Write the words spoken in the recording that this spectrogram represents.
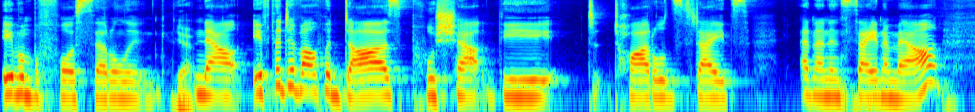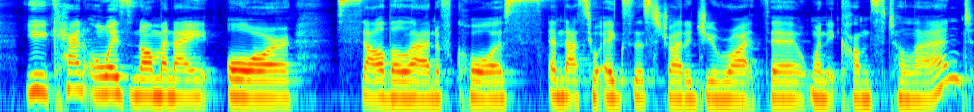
even before settling. Yeah. Now, if the developer does push out the t- titled states at an insane amount, you can always nominate or sell the land, of course, and that's your exit strategy right there when it comes to land.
